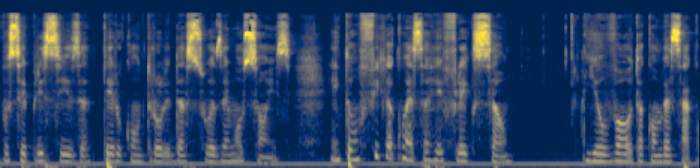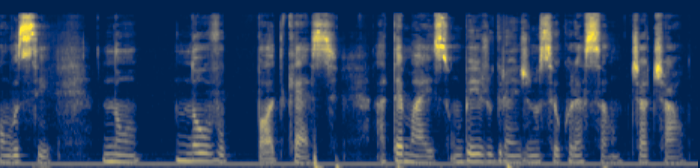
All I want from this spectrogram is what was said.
você precisa ter o controle das suas emoções. Então fica com essa reflexão e eu volto a conversar com você no novo podcast. Até mais. Um beijo grande no seu coração. Tchau, tchau.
